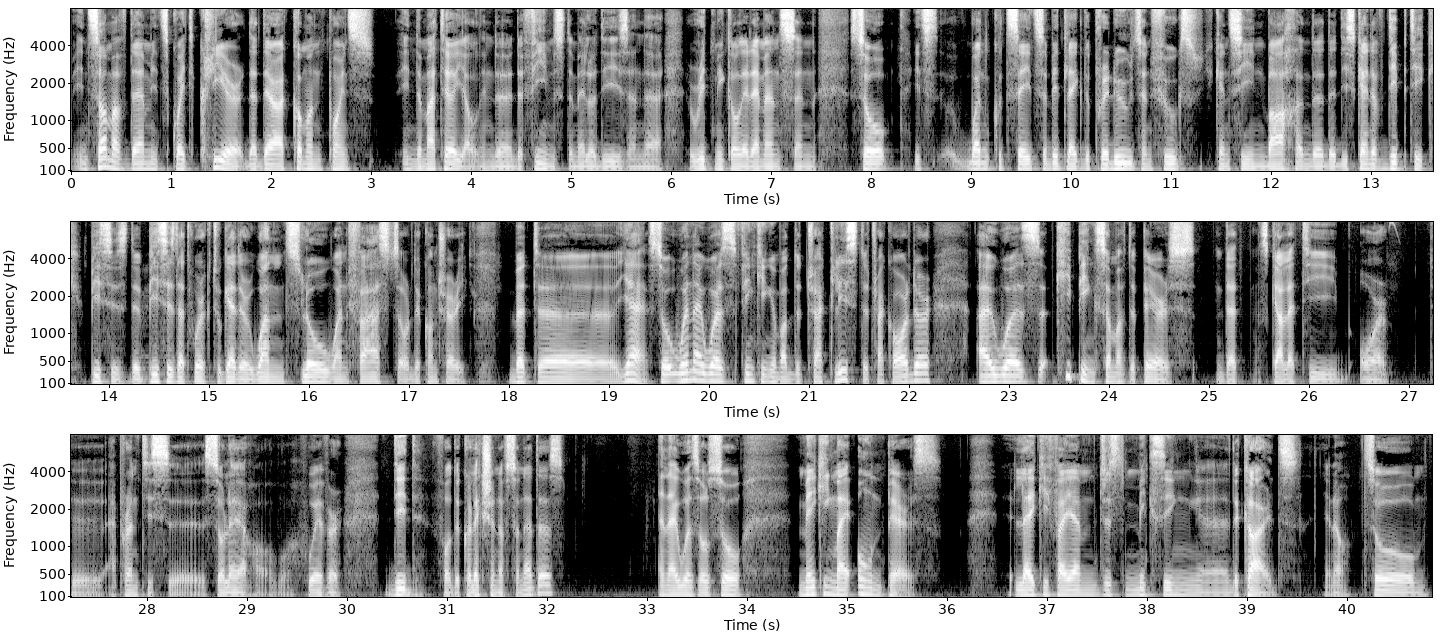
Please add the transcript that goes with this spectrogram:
in some of them, it's quite clear that there are common points in the material, in the, the themes, the melodies, and the rhythmical elements. And so it's one could say it's a bit like the preludes and fugues you can see in Bach and the, the, this kind of diptych pieces, the pieces that work together, one slow, one fast, or the contrary. But uh, yeah, so when I was thinking about the track list, the track order, I was keeping some of the pairs that Scarlatti or the apprentice uh, Soler or whoever did for the collection of sonatas. And I was also making my own pairs, like if I am just mixing uh, the cards, you know. So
